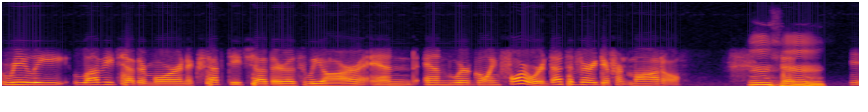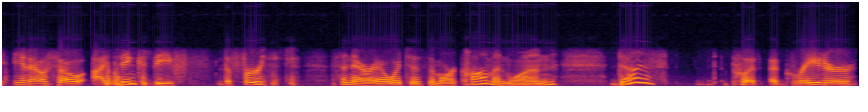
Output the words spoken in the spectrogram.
really love each other more and accept each other as we are and and we're going forward that's a very different model mm-hmm. that, you know so i think the the first scenario which is the more common one does put a greater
